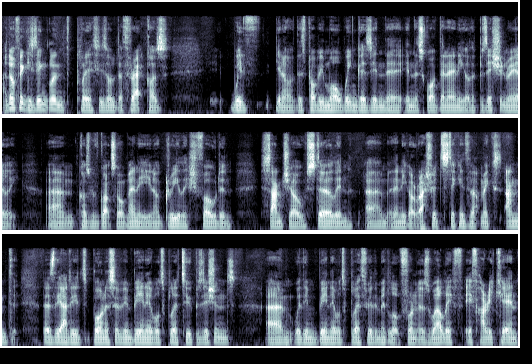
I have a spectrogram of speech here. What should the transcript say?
I don't think his England place is under threat because with you know there's probably more wingers in the in the squad than any other position really because um, we've got so many you know Grealish, Foden, Sancho, Sterling, um, and then you got Rashford sticking to that mix, and there's the added bonus of him being able to play two positions. Um, with him being able to play through the middle up front as well, if if Harry Kane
